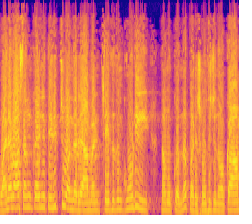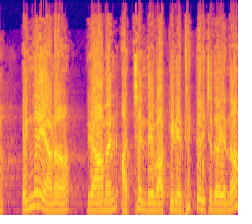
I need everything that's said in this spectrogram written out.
വനവാസം കഴിഞ്ഞ് തിരിച്ചു വന്ന രാമൻ ചെയ്തതും കൂടി നമുക്കൊന്ന് പരിശോധിച്ചു നോക്കാം. എങ്ങനെയാണ് രാമൻ അച്ഛന്റെ വാക്കിനെ ധിക്കരിച്ചത് എന്ന്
